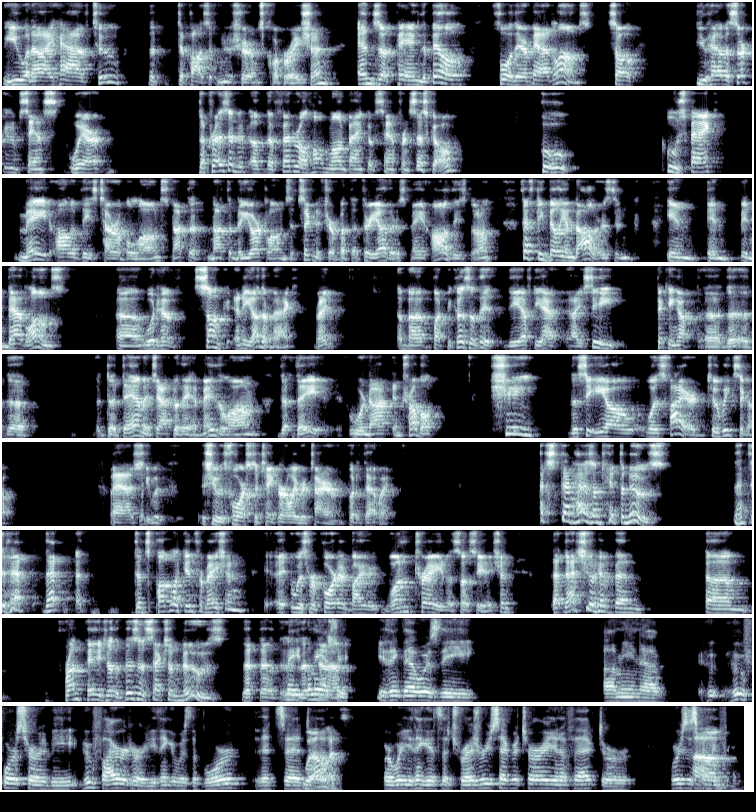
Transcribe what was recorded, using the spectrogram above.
you and I have to the deposit insurance corporation ends up paying the bill for their bad loans. So you have a circumstance where the president of the Federal Home Loan Bank of San Francisco, who whose bank made all of these terrible loans, not the not the New York loans at Signature, but the three others made all of these loans, fifty billion dollars in in in in bad loans uh, would have sunk any other bank, right? Uh, but because of the the FDIC picking up uh, the the the damage after they had made the loan, that they were not in trouble. She, the CEO, was fired two weeks ago as she was she was forced to take early retirement. Put it that way. That's that hasn't hit the news. That that that that's public information. It was reported by one trade association. That that should have been um, front page of the business section news. That, uh, let me, that, let me ask uh, you: You think that was the? I mean, uh, who who forced her to be who fired her? Do you think it was the board that said well, um, or what do you think it's the Treasury Secretary in effect, or where's this coming um, from?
